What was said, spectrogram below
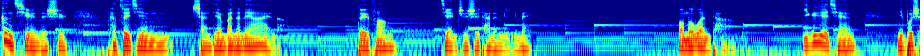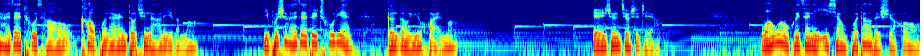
更气人的是，她最近闪电般的恋爱了。对方，简直是他的迷妹。我们问他，一个月前，你不是还在吐槽靠谱男人都去哪里了吗？你不是还在对初恋耿耿于怀吗？人生就是这样，往往会在你意想不到的时候，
